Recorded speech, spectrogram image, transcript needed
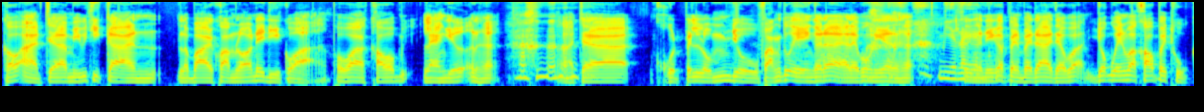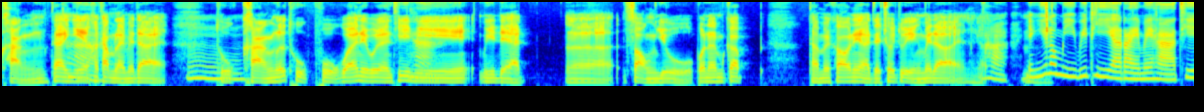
เขาอาจจะมีวิธีการระบายความร้อนได้ดีกว่า เพราะว่าเขาแรงเยอะนะฮะอาจจะขุดเป็นหลุมอยู่ฝังตัวเองก็ได้อะไรพวกนี้นะฮะมีแรงซึ่งอันนี้ก็เป็นไปได้แต่ว่ายกเว้นว่าเขาไปถูกขังถ้าอย่างเงี้ยค่ะเขาทำอะไรไม่ได้อืมถูกขังหรือถูกผูกไว้ในบริเวณที่ค่ะมีมีแดดเอ่อส่องอยู่ เพราะฉะนั้นก็ทำให้เขาเนี่ยอาจจะช่วยตัวเองไม่ได้นะครับค่ะ อย่างนี้เรามีวิธีอะไรไหมคะที่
